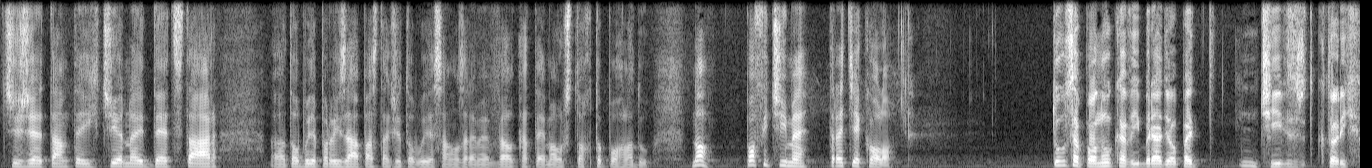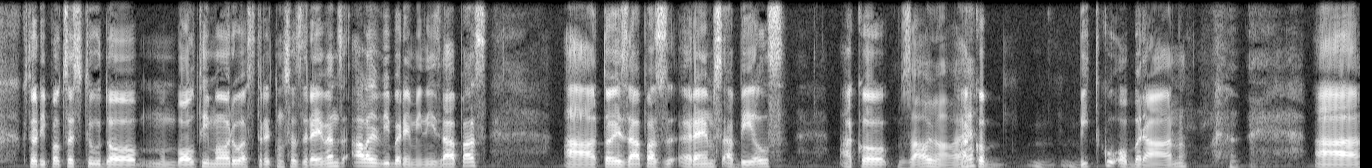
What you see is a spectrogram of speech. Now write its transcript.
čiže tam tej ich čiernej Dead Star, uh, to bude prvý zápas, takže to bude samozrejme veľká téma už z tohto pohľadu. No, pofičíme tretie kolo tu sa ponúka vybrať opäť Chiefs, ktorých, ktorí pocestujú do Baltimoru a stretnú sa s Ravens, ale vyberiem iný zápas. A to je zápas Rams a Bills ako, Zaujímavé. ako bitku o brán. A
